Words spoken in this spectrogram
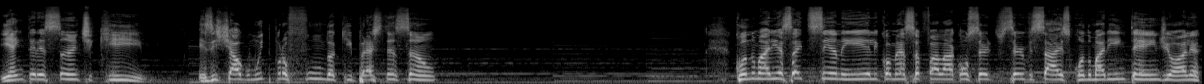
E é interessante que existe algo muito profundo aqui, preste atenção. Quando Maria sai de cena e ele começa a falar com os serviçais, quando Maria entende, olha,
